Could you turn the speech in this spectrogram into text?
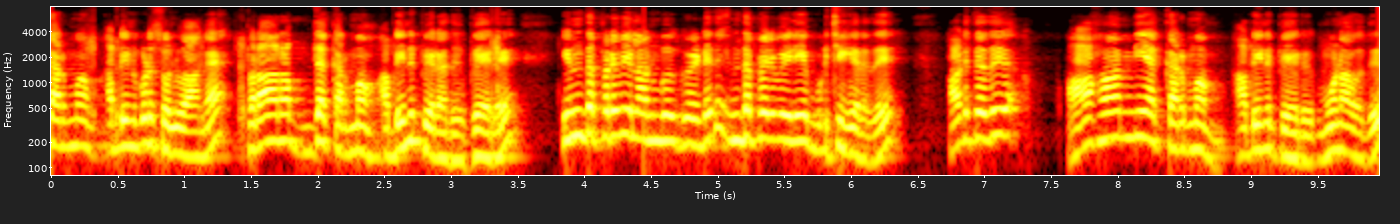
கர்மம் அப்படின்னு கூட சொல்லுவாங்க. பிராரப்த கர்மம் அப்படின்னு பேர் அது பேர். இந்த பிறவியில் அனுபவிக்க வேண்டியது இந்த பிறவியிலேயே முடிச்சுக்கிறது. அடுத்தது ஆகாமிய கர்மம் அப்படின்னு பேர். மூணாவது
